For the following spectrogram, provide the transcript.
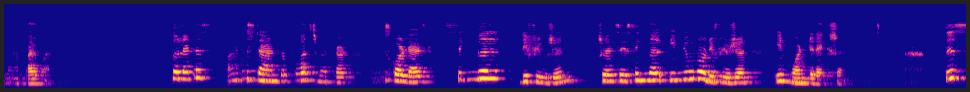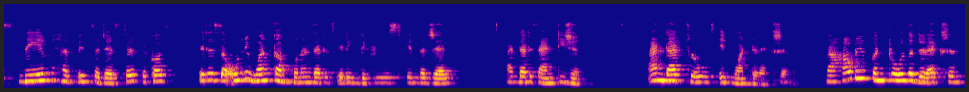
one by one. So let us understand the first method which is called as single diffusion, so I say single immunodiffusion in one direction. This name has been suggested because it is the only one component that is getting diffused in the gel and that is antigen and that flows in one direction. Now how do you control the direction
